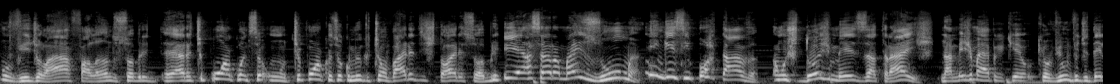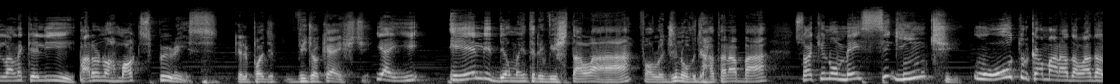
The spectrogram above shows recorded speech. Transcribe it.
um vídeo lá falando sobre. Era tipo um aconteceu, um, tipo um aconteceu comigo que tinham várias histórias sobre. E essa era mais uma. Ninguém se importava. Há uns dois meses atrás, na mesma época que eu, que eu vi um vídeo dele lá naquele Paranormal Experience, que ele pode. E aí ele deu uma entrevista lá, falou de novo de Ratanabá, só que no mês seguinte, um outro camarada lá da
